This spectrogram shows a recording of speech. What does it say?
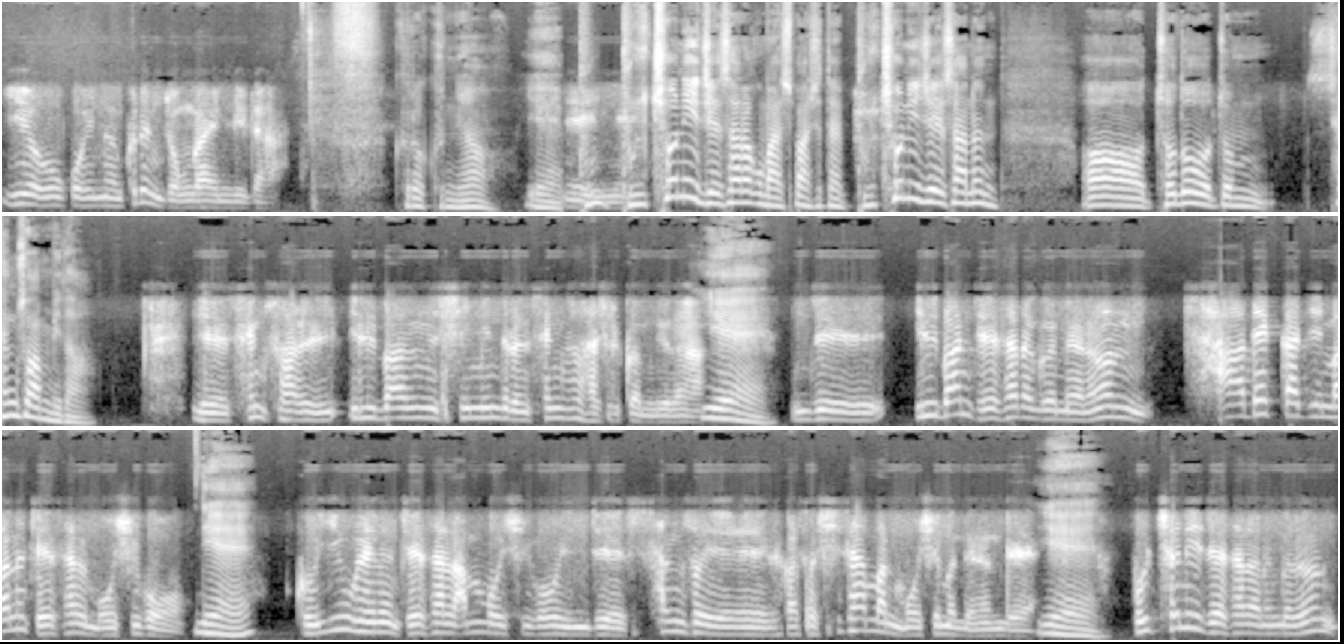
이어오고 있는 그런 종가입니다. 그렇군요. 예. 예, 불, 예. 불천이 제사라고 말씀하셨다면 불천이 제사는 어 저도 좀 생소합니다. 예, 생수할 일반 시민들은 생수하실 겁니다. 예. 이제 일반 제사를 그러면은 4대까지만은 제사를 모시고 예. 그 이후에는 제사를 안 모시고 이제 산소에 가서 시사만 모시면 되는데 예. 불천이 제사라는 것은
